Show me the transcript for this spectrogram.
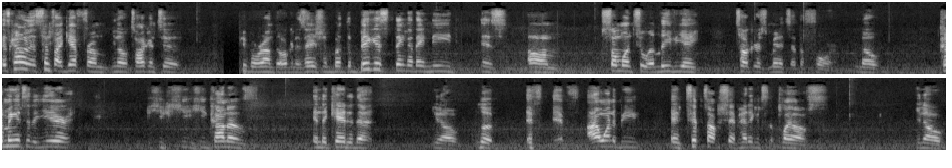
it's kind of the sense I get from you know talking to people around the organization. But the biggest thing that they need is um, someone to alleviate Tucker's minutes at the four. You know, coming into the year, he, he, he kind of indicated that, you know, look, if if I want to be in tip top shape heading into the playoffs, you know,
